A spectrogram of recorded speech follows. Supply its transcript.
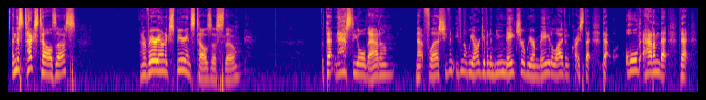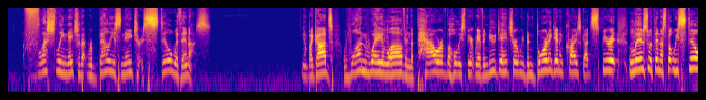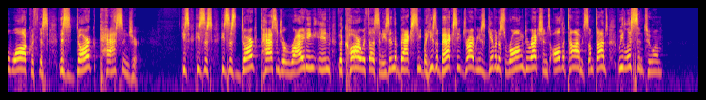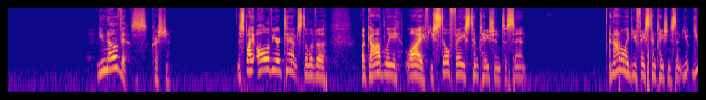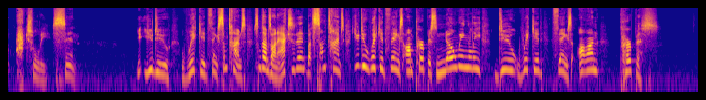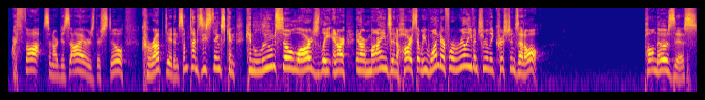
And this text tells us and our very own experience tells us, though, that that nasty old Adam, that flesh, even, even though we are given a new nature, we are made alive in Christ, that, that old Adam, that, that fleshly nature, that rebellious nature is still within us. You know, by God's one way love and the power of the Holy Spirit, we have a new nature. We've been born again in Christ. God's Spirit lives within us, but we still walk with this, this dark passenger He's, he's, this, he's this dark passenger riding in the car with us, and he's in the back seat, but he's a backseat driver. He's giving us wrong directions all the time, and sometimes we listen to him. You know this, Christian. Despite all of your attempts to live a, a godly life, you still face temptation to sin. And not only do you face temptation to sin, you, you actually sin. You, you do wicked things, sometimes, sometimes on accident, but sometimes you do wicked things on purpose, knowingly do wicked things on purpose. Our thoughts and our desires, they're still corrupted. And sometimes these things can, can loom so largely in our, in our minds and hearts that we wonder if we're really even truly Christians at all. Paul knows this.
